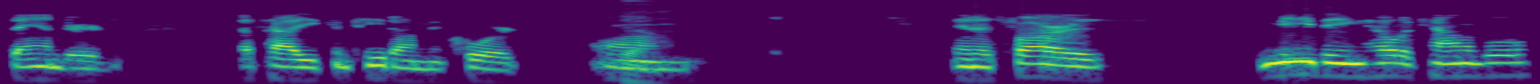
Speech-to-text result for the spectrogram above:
standard of how you compete on the court. Um, And as far as me being held accountable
